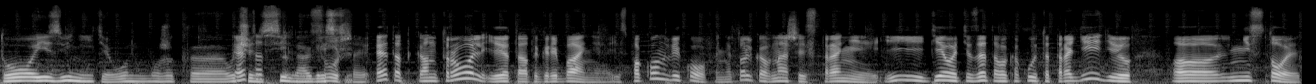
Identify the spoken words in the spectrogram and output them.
то извините, он может э, очень Этот- сильно агрессивно. Слушай, этот контроль и это отгребание испокон веков, и не только в нашей стране. И делать из этого какую-то трагедию э, не стоит.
